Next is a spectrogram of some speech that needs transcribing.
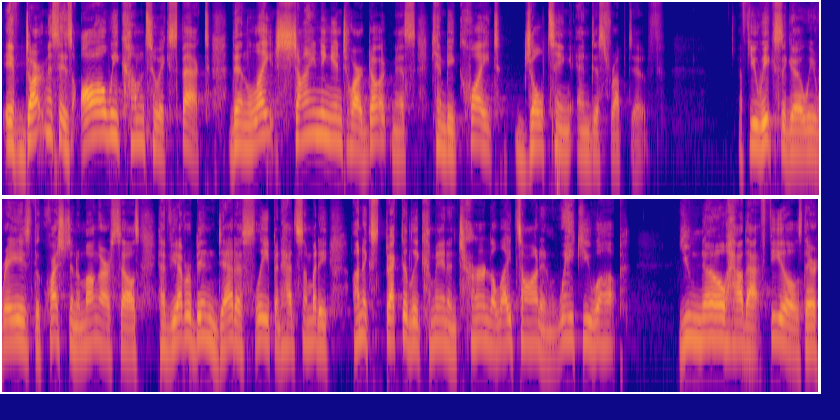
if darkness is all we come to expect, then light shining into our darkness can be quite jolting and disruptive. A few weeks ago, we raised the question among ourselves Have you ever been dead asleep and had somebody unexpectedly come in and turn the lights on and wake you up? You know how that feels. There,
